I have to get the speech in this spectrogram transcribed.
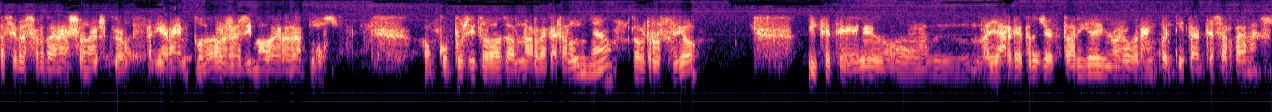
Les seves sardanes són extraordinàriament poderoses i molt agradables. Un compositor del nord de Catalunya, del Rosselló, i que té una llarga trajectòria i una gran quantitat de sardanes.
